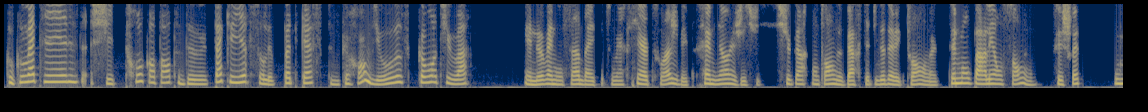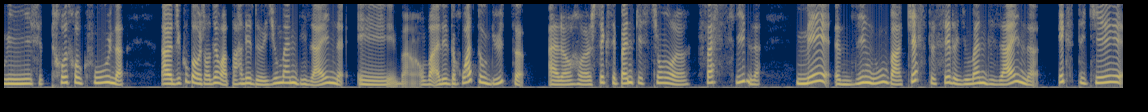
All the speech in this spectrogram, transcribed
Coucou Mathilde, je suis trop contente de t'accueillir sur le podcast Grandiose. Comment tu vas? Hello Vanessa, bah écoute, merci à toi, je vais très bien et je suis super contente de faire cet épisode avec toi. On a tellement parlé ensemble, c'est chouette. Oui, c'est trop trop cool. Euh, du coup, bah, aujourd'hui, on va parler de Human Design et bah, on va aller droit au but. Alors, euh, je sais que c'est pas une question euh, facile, mais dis-nous, bah, qu'est-ce que c'est le Human Design? Expliquez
